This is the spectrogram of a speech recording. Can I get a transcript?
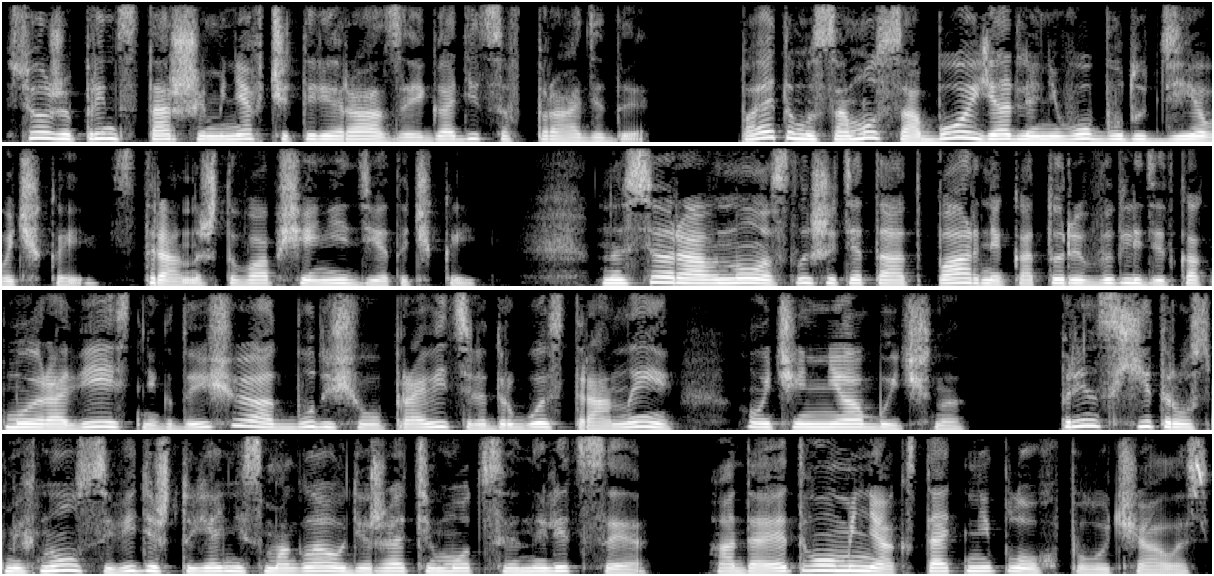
все же принц старше меня в четыре раза и годится в прадеды. Поэтому, само собой, я для него буду девочкой. Странно, что вообще не деточкой. Но все равно слышать это от парня, который выглядит как мой ровесник, да еще и от будущего правителя другой страны, очень необычно. Принц хитро усмехнулся, видя, что я не смогла удержать эмоции на лице. А до этого у меня, кстати, неплохо получалось.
